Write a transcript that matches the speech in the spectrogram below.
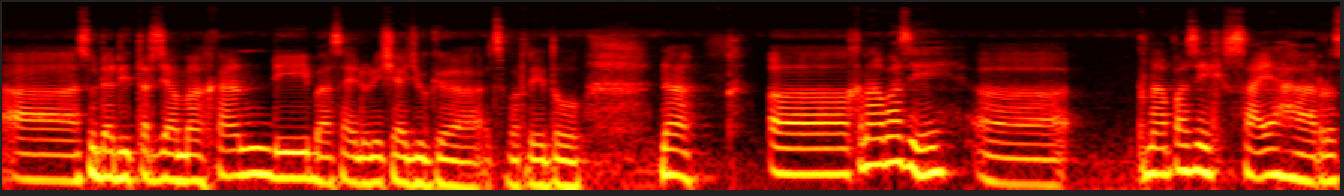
uh, sudah diterjemahkan di bahasa Indonesia juga seperti itu nah uh, kenapa sih uh, kenapa sih saya harus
